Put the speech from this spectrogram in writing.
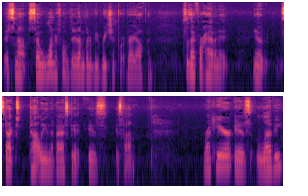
but it's not so wonderful that I'm going to be reaching for it very often. So, therefore, having it, you know, stacked tightly in the basket is is fine. Right here is Lovey,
